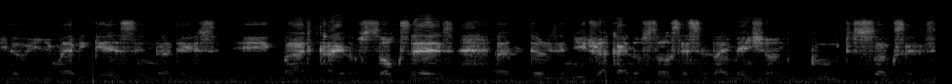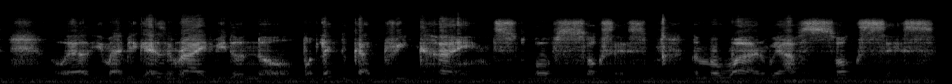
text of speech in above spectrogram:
you know you might be guessing that there is a bad kind of success and there is a neutral kind of success, as I mentioned good success. Well, you might be guessing right, we don't know. But let's look at three kinds of success. Number one, we have success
